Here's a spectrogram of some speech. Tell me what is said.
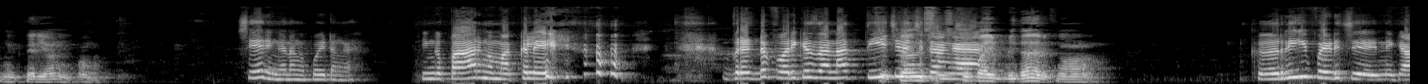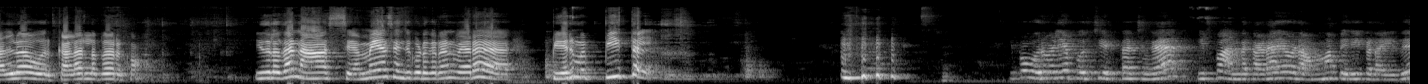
எனக்கு தெரியும் நீங்க போங்க. சரிங்க நாங்க போயிட்டோங்க. இங்க பாருங்க மக்களே. பிரெட்டை பொரிக்க சொன்னா தீச்சு வச்சுட்டாங்க. இப்படிதான் இருக்கும். கறி போயிடுச்சு. இன்னைக்கு அல்வா ஒரு கலர்ல தான் இருக்கும். இதுல தான் நான் செம்மையா செஞ்சு கொடுக்குறேன்னு வேற பெருமை பீத்தல். இப்போ ஒரு வழியா பொறிச்சு எடுத்தாச்சுங்க. இப்போ அந்த கடாயோட அம்மா பெரிய கடாய் இது.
